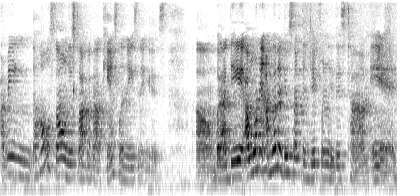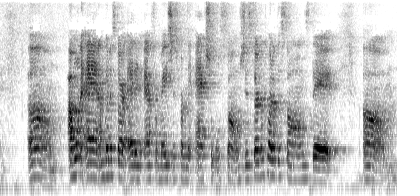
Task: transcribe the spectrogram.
I mean, the whole song is talking about canceling these niggas. Um, but I did, I wanted, I'm gonna do something differently this time, and um, I want to add, I'm gonna start adding affirmations from the actual songs, just certain part of the songs that, um,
